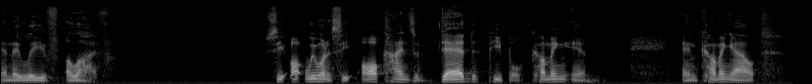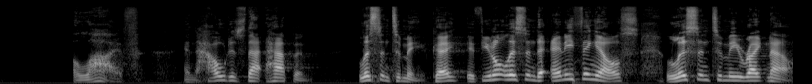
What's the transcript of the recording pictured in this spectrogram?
and they leave alive. See, we want to see all kinds of dead people coming in and coming out alive. And how does that happen? Listen to me, okay? If you don't listen to anything else, listen to me right now.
